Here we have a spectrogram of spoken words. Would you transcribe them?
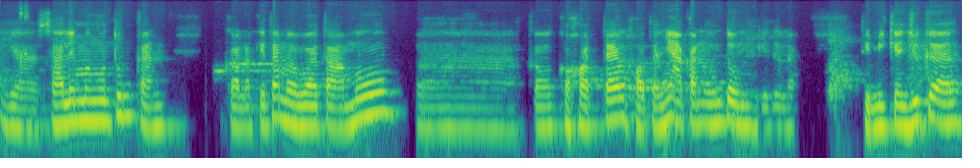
ya saling menguntungkan kalau kita membawa tamu uh, ke, ke hotel, hotelnya akan untung gitu lah. Demikian juga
